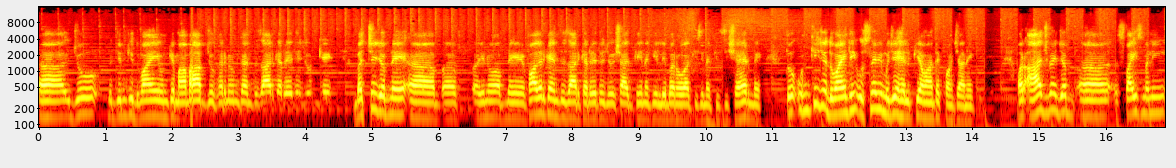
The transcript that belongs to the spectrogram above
जो, जिनकी दुआएँ, उनके माँ बाप जो घर में उनका इंतज़ार कर रहे थे, जो उनके बच्चे जो अपने यू नो अपने फादर का इंतज़ार कर रहे थे जो शायद कहीं ना कहीं लेबर होगा किसी ना किसी शहर में तो उनकी जो दुआएँ थी उसने भी मुझे हेल्प किया वहाँ तक पहुँचाने की और आज मैं जब स्पाइस मनी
